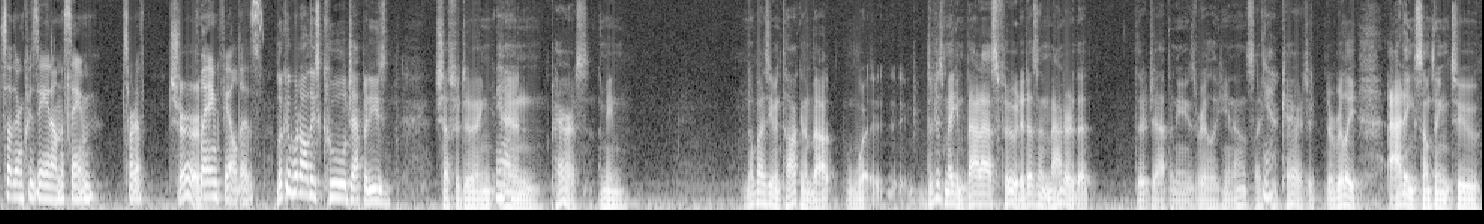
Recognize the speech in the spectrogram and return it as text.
Southern cuisine on the same sort of Sure. playing field as Look at what all these cool Japanese chefs are doing Yeah. in Paris. I mean, nobody's even talking about what they're just making badass food. It doesn't matter that they're Japanese, really. You know, it's like Yeah. who cares? They're- They're really adding something to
